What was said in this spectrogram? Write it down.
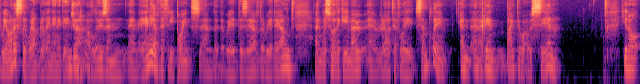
we honestly weren't really in any danger of losing um, any of the three points um, that, that we had deserved or we had earned. And we saw the game out uh, relatively simply. And, and again, back to what I was saying, you know,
